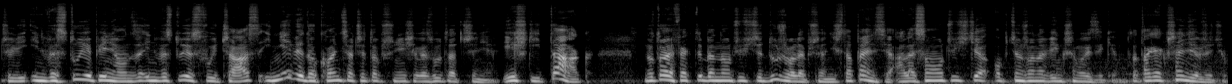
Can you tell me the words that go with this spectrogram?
czyli inwestuje pieniądze, inwestuje swój czas i nie wie do końca, czy to przyniesie rezultat, czy nie. Jeśli tak, no to efekty będą oczywiście dużo lepsze niż ta pensja, ale są oczywiście obciążone większym ryzykiem. To tak jak wszędzie w życiu.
